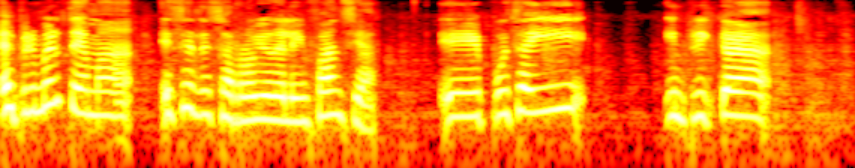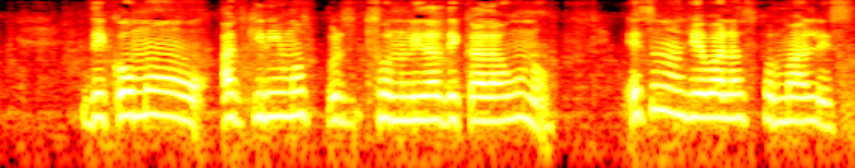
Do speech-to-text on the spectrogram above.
El primer tema es el desarrollo de la infancia. Eh, pues ahí implica de cómo adquirimos personalidad de cada uno. Esto nos lleva a las formales,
